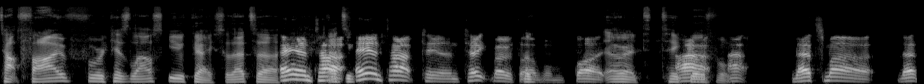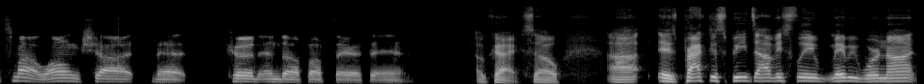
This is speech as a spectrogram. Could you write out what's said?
top five for Keselowski. Okay, so that's uh And top a- and top ten. Take both of them, but all right. Take I, both of them. I, that's my that's my long shot that could end up up there at the end. Okay, so uh, is practice speeds obviously maybe we're not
